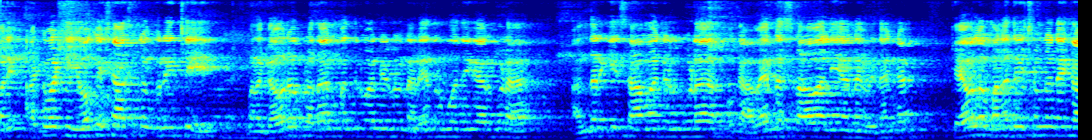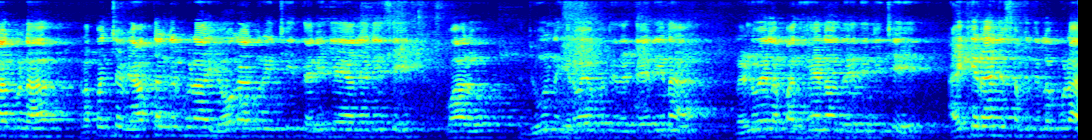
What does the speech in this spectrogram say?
మరి అటువంటి యోగ శాస్త్రం గురించి మన గౌరవ ప్రధానమంత్రి వర్యులు నరేంద్ర మోదీ గారు కూడా అందరికీ సామాన్యులు కూడా ఒక అవేర్నెస్ రావాలి అనే విధంగా కేవలం మన దేశంలోనే కాకుండా ప్రపంచ వ్యాప్తంగా కూడా యోగా గురించి తెలియజేయాలనేసి వారు జూన్ ఇరవై ఒకటి తేదీన రెండు వేల పదిహేనవ తేదీ నుంచి ఐక్యరాజ్య సమితిలో కూడా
